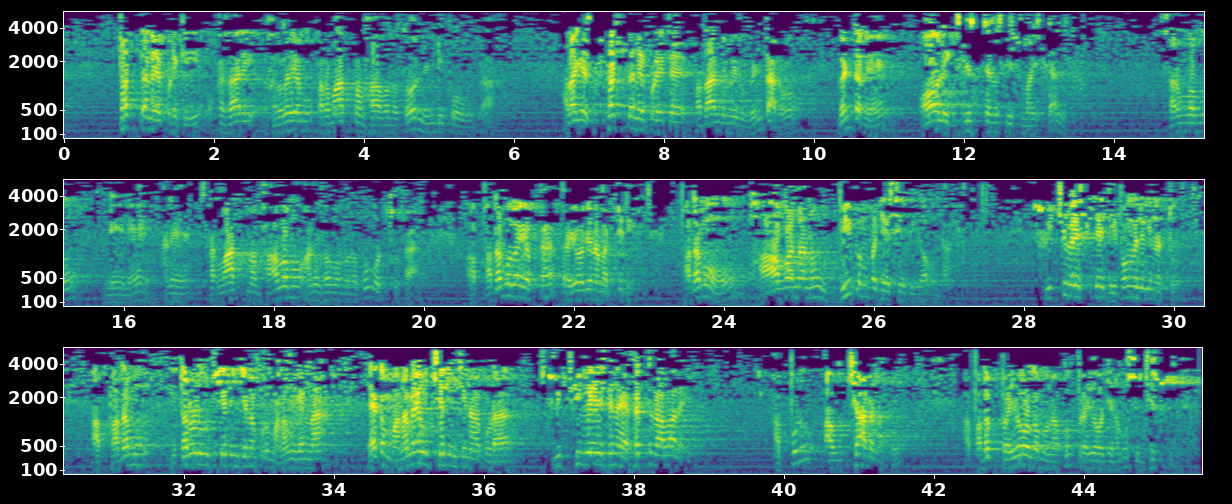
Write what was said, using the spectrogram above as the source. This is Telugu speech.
తత్ అనేప్పటికీ ఒక్కసారి హృదయం పరమాత్మ భావనతో నిండిపోవుట. అలాగే సత్ అని ఎప్పుడైతే పదాన్ని మీరు వింటారో వెంటనే all existence is myself సర్వము నేనే అనే సర్వాత్మ భావము అనుభవమునకు వచ్చుట. ఆ పదముల యొక్క ప్రయోజనం అట్టిది. పదము భావనను ఉద్దీపింపజేసేదిగా ఉండాలి. స్విచ్ వేస్తే దీపం వెలిగినట్టు. ఆ పదము ఇతరులు ఉచ్చరించినప్పుడు మనం విన్నా లేక మనమే ఉచ్చరించినా కూడా స్విచ్ వేసిన ఎఫెక్ట్ రావాలి. అప్పుడు ఆ ఉచ్చారణకు ఆ పద ప్రయోగమునకు ప్రయోజనము సిద్ధిస్తుంది.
